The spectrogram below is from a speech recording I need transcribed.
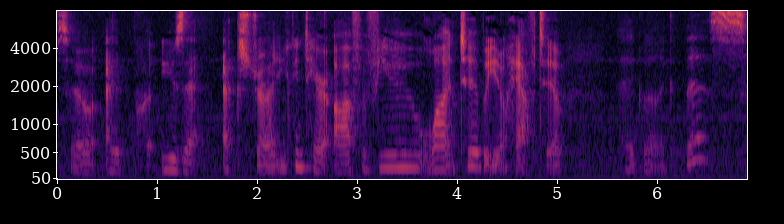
So I put, use that extra. You can tear off if you want to, but you don't have to. I go like this.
